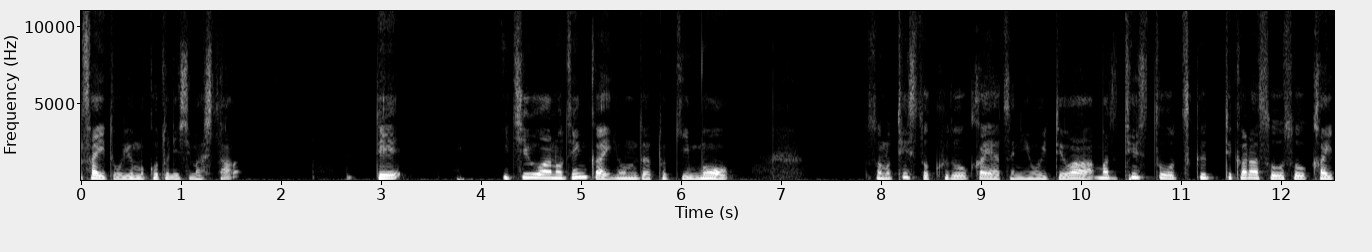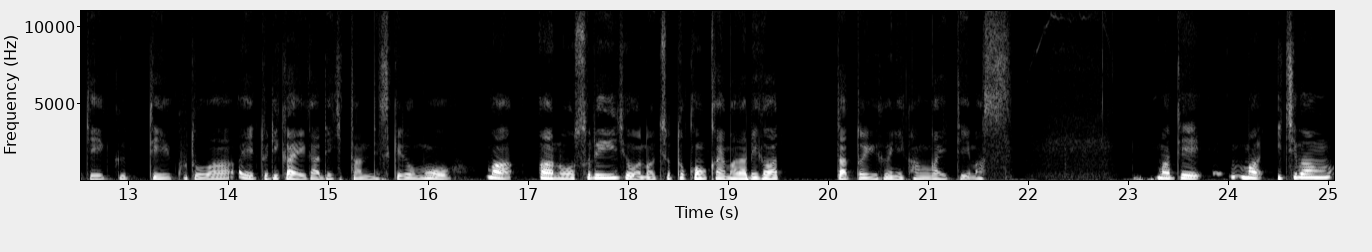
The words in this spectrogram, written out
サイトを読むことにしました。で、一応あの前回読んだ時も、そのテスト駆動開発においては、まずテストを作ってからソースを書いていくっていうことは、えー、と理解ができたんですけども、まあ、あの、それ以上のちょっと今回学びがあったというふうに考えています。まあ、で、まあ、一番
